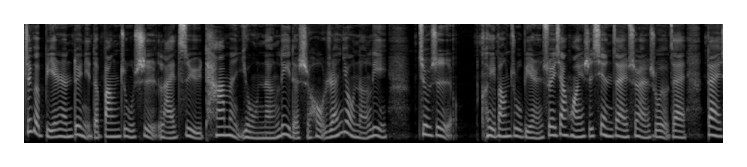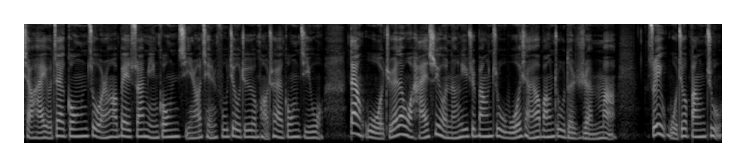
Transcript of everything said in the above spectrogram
这个别人对你的帮助是来自于他们有能力的时候，人有能力就是。可以帮助别人，所以像黄医师现在虽然说有在带小孩，有在工作，然后被酸民攻击，然后前夫舅舅又跑出来攻击我，但我觉得我还是有能力去帮助我想要帮助的人嘛，所以我就帮助。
